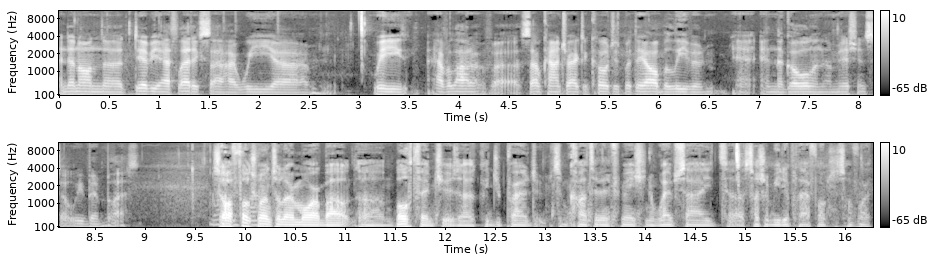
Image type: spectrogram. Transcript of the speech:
And then on the Dibia athletic side, we. Um, we have a lot of uh, subcontracted coaches, but they all believe in, in the goal and the mission. So we've been blessed. So, if folks want to learn more about um, both ventures, uh, could you provide some content information, websites, uh, social media platforms, and so forth?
